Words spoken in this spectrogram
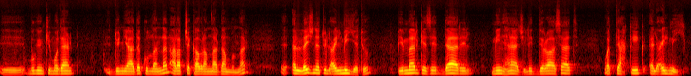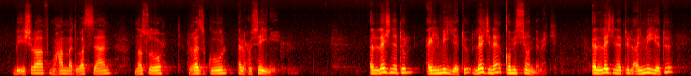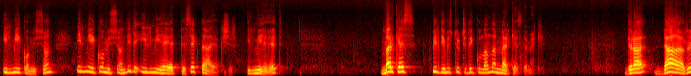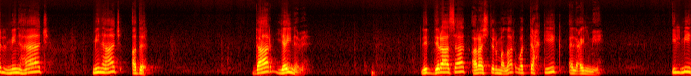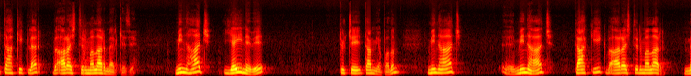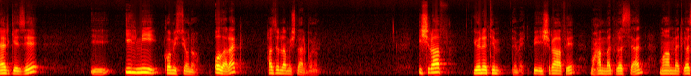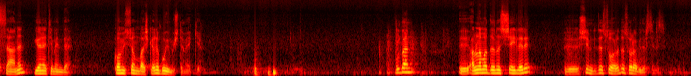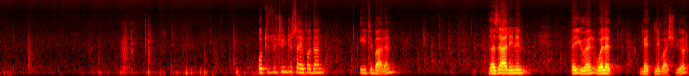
E, bugünkü modern dünyada kullanılan Arapça kavramlardan bunlar. Ee, El-Lejnetül İlmiyetu bir merkezi daril minhac lid-dirasat ve tahkik el-ilmi bi işraf Muhammed Gassan Nasuh Gazkul el-Hüseyni El-Lecnetül ilmiyetü, lecne komisyon demek. El-Lecnetül ilmiyetü, ilmi komisyon. İlmi komisyon değil de ilmi heyet desek daha yakışır. İlmi heyet. Merkez, bildiğimiz Türkçedeki kullanılan merkez demek. Darül Minhac, Minhac adı. Dar yayın evi. Liddirasat araştırmalar ve tahkik el ilmi. İlmi tahkikler ve araştırmalar merkezi. Minhac yayın evi. Türkçeyi tam yapalım. Minhac e, minhac tahkik ve araştırmalar Merkezi e, ilmi komisyonu olarak hazırlamışlar bunu. İşraf yönetim demek. Bir işrafi Muhammed Gassan, Muhammed Gassan'ın yönetiminde. Komisyon başkanı buymuş demek ki. Buradan e, anlamadığınız şeyleri e, şimdi de sonra da sorabilirsiniz. Otuz üçüncü sayfadan itibaren Gazali'nin Eyyuhel Veled metni başlıyor.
